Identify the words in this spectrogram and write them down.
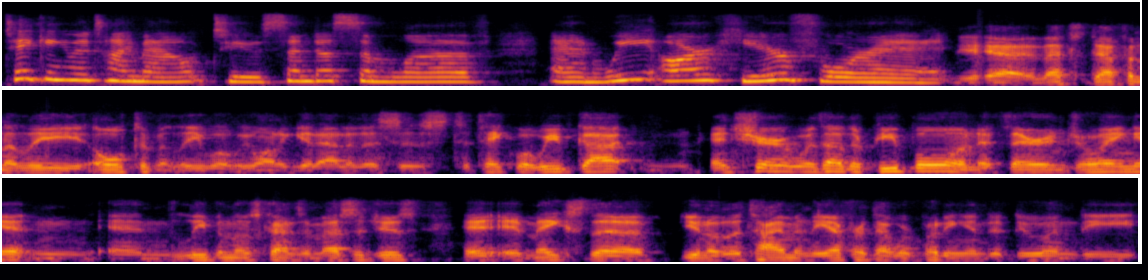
taking the time out to send us some love, and we are here for it. Yeah, that's definitely ultimately what we want to get out of this is to take what we've got and, and share it with other people. And if they're enjoying it and and leaving those kinds of messages, it, it makes the you know the time and the effort that we're putting into doing the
